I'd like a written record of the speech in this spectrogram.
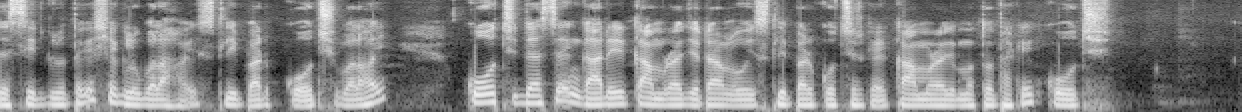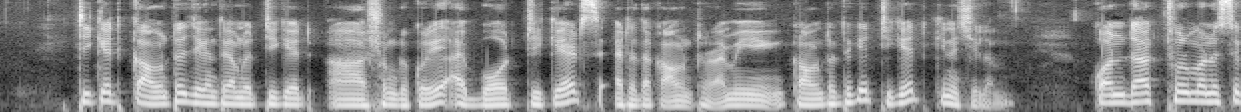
যে সিটগুলো থাকে সেগুলো বলা হয় স্লিপার কোচ বলা হয়। কোচ দেওয়া আছে গাড়ির কামরা যেটা ওই স্লিপার কোচের কামরার মতো থাকে কোচ টিকিট কাউন্টার যেখান থেকে আমরা টিকিট সংগ্রহ করি I bought tickets at the counter আমি কাউন্টার থেকে টিকিট কিনেছিলাম। কন্ডাক্টর মানে হচ্ছে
